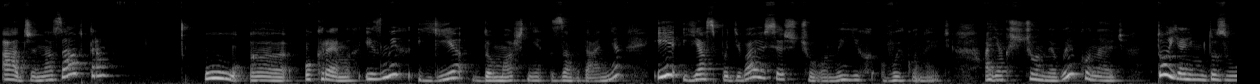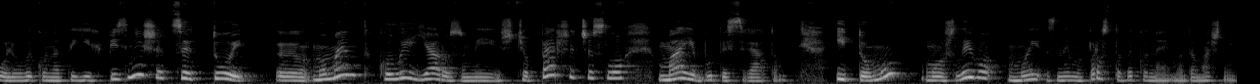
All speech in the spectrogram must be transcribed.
Адже на завтра у е, окремих із них є домашні завдання, і я сподіваюся, що вони їх виконають. А якщо не виконають, то я їм дозволю виконати їх пізніше. Це той е, момент, коли я розумію, що перше число має бути святом. І тому, можливо, ми з ними просто виконаємо домашні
